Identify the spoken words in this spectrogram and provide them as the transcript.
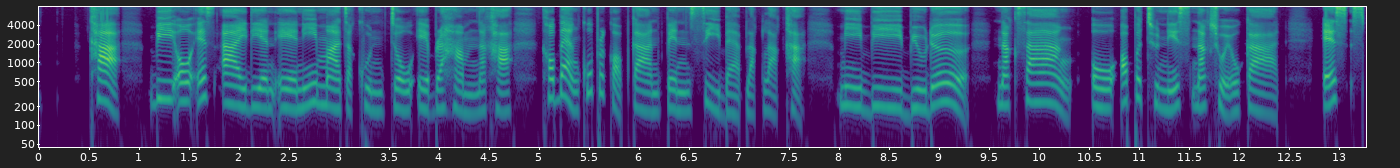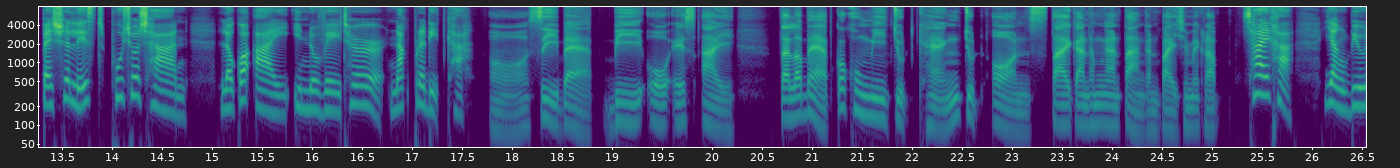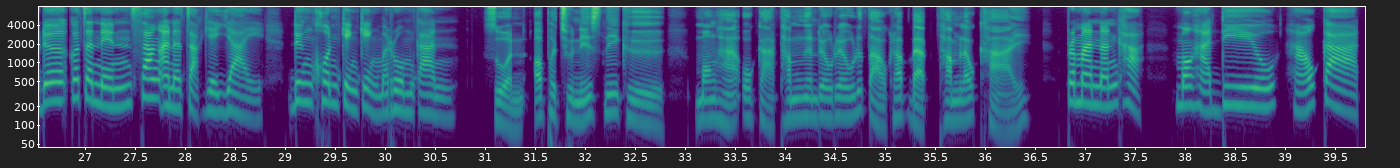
ค่ะ BOSI DNA นี่มาจากคุณโจเอบราฮัมนะคะ เขาแบ่งผู้ประกอบการเป็น 4 แบบหลักๆ ค่ะ มี B Builder นักสร้าง O Opportunist นักฉวยโอกาส S Specialist ผู้เชี่ยวชาญ แล้วก็ I Innovator นักประดิษฐ์ค่ะ อ๋อ 4 แบบ BOSI แต่ละแบบก็คงมีจุดแข็งจุดอ่อน สไตล์การทำงานต่างกันไปใช่ไหมครับ ใช่ค่ะ อย่าง Builder ก็จะเน้นสร้างอาณาจักรใหญ่ ๆ ดึงคนเก่งๆ มารวมกัน ส่วน opportunist นี่คือ มองหาโอกาสทำเงินเร็วๆ หรือเปล่าครับ แบบทำแล้วขาย ประมาณนั้นค่ะ มองหาดีลหาโอกาส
